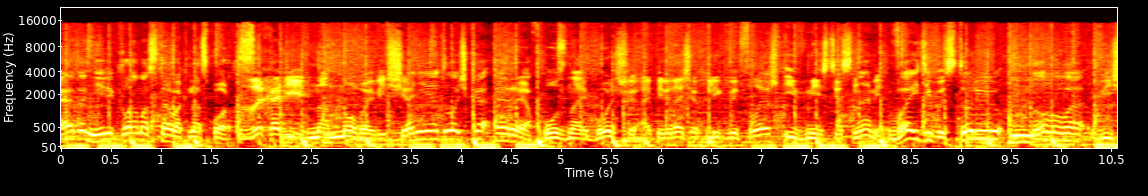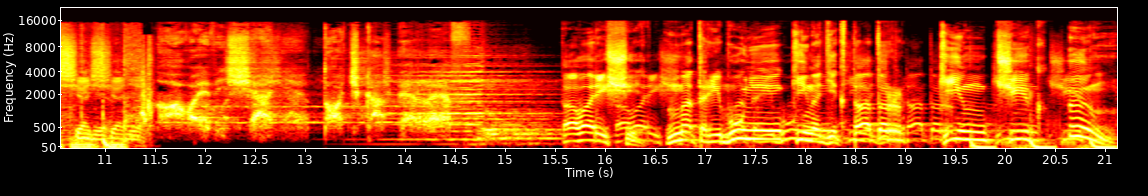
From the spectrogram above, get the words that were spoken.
это не реклама ставок на спорт. Заходи. На новое вещание .рф. Узнай больше о передачах Liquid Flash и вместе с нами войди в историю нового вещания. Товарищи, на трибуне кинодиктатор Кин Чик Ин.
